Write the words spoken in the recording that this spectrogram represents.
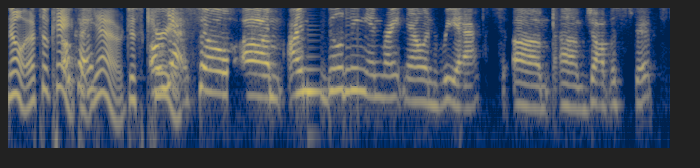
No, that's okay. okay. yeah, just curious. Oh yeah, so um, I'm building in right now in React, um, um, JavaScript,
